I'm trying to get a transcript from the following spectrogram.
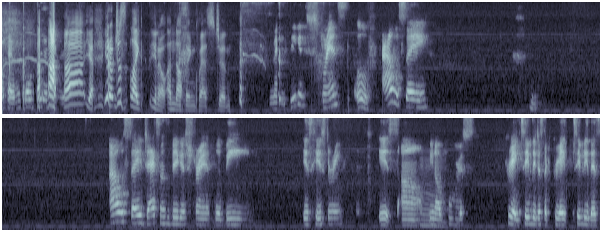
Okay, let's go through yeah, you know, just like you know, a nothing question. Man, biggest strengths. Oh, I would say. I would say Jackson's biggest strength would be its history. It's um, mm. you know, of mm. course, creativity, just the creativity that's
